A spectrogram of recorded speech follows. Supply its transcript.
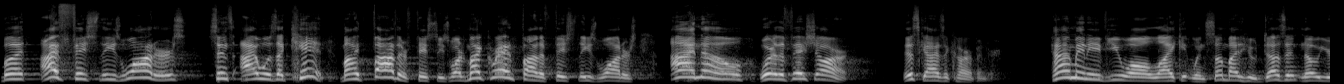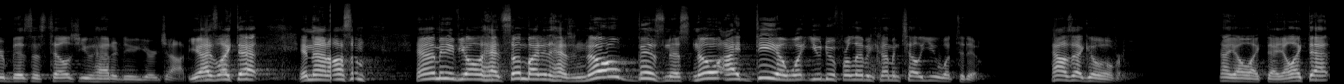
but I've fished these waters since I was a kid. My father fished these waters. My grandfather fished these waters. I know where the fish are. This guy's a carpenter. How many of you all like it when somebody who doesn't know your business tells you how to do your job? You guys like that? Isn't that awesome? How many of y'all had somebody that has no business, no idea what you do for a living come and tell you what to do? How's that go over? How y'all like that? Y'all like that?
